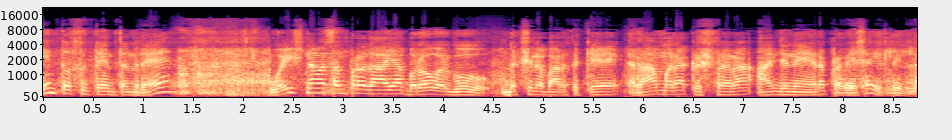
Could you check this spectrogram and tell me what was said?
ಏನ್ ತೋರಿಸುತ್ತೆ ಅಂತಂದ್ರೆ ವೈಷ್ಣವ ಸಂಪ್ರದಾಯ ಬರೋವರೆಗೂ ದಕ್ಷಿಣ ಭಾರತಕ್ಕೆ ರಾಮರ ಕೃಷ್ಣರ ಆಂಜನೇಯರ ಪ್ರವೇಶ ಇರಲಿಲ್ಲ.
